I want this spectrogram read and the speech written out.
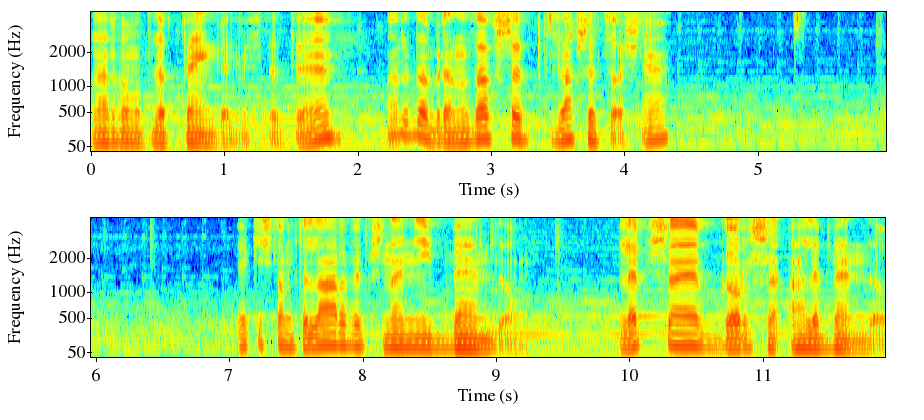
Larwa motyla pęga niestety. Ale dobra, no zawsze, zawsze coś, nie? Jakieś tam te larwy przynajmniej będą. Lepsze, gorsze, ale będą.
